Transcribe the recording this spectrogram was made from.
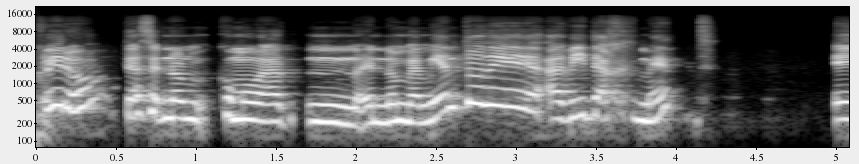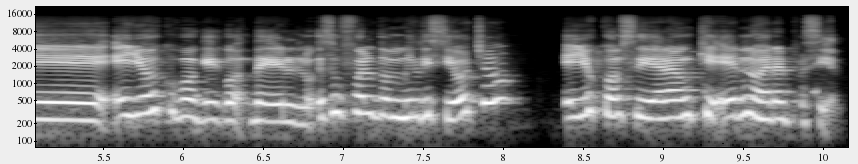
Pero te hacen como mm, el nombramiento de Abid Ahmed, eh, ellos como que, eso fue el 2018, ellos consideraron que él no era el presidente.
